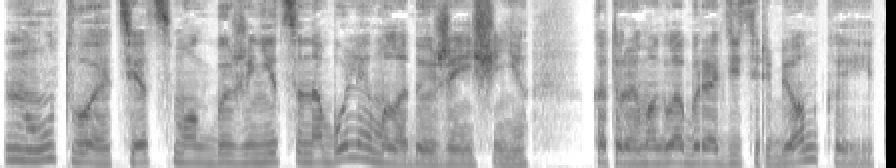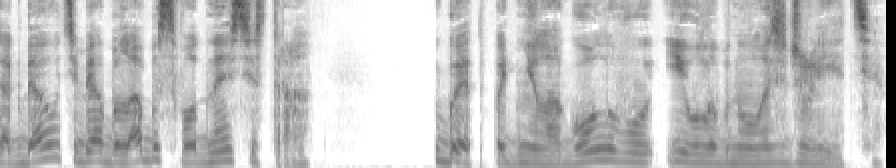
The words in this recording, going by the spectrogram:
Ну, твой отец мог бы жениться на более молодой женщине, которая могла бы родить ребенка, и тогда у тебя была бы сводная сестра. Бет подняла голову и улыбнулась Джульетте.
